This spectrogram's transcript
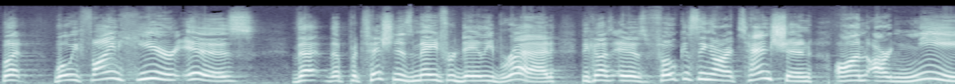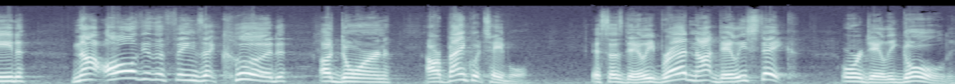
But what we find here is that the petition is made for daily bread because it is focusing our attention on our need, not all the other things that could adorn our banquet table. It says daily bread, not daily steak or daily gold.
